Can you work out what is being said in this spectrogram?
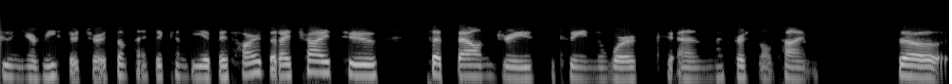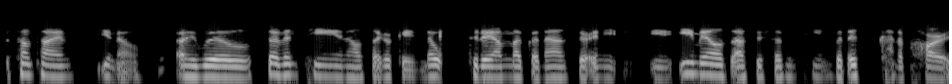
junior researcher, sometimes it can be a bit hard, but I try to set boundaries between work and my personal time. So sometimes, you know, I will 17. I was like, okay, nope, today I'm not going to answer any e- emails after 17, but it's kind of hard.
